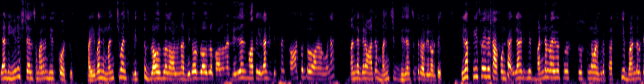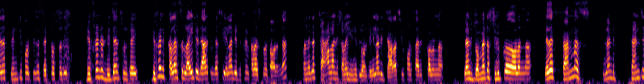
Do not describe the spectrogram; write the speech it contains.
ఇలాంటి యూనిక్ స్టైల్స్ మాత్రం తీసుకోవచ్చు. మరి ఇవన్నీ మంచి మంచి విత్ బ్లౌజ్లో కావాలన్నా వితౌట్ బ్లౌజ్లో కావాలన్నా డిజైన్స్ మాత్రం ఇలాంటి డిఫరెంట్ కాన్సెప్ట్లో కావాలన్నా మన దగ్గర మాత్రం మంచి డిజైన్స్ అయితే రెడీలో ఉంటాయి. ఇలా పీస్ వైజ్ కాకుండా ఇలాంటి మీకు బండల్ వైజ్ చూసుకుందాం అనుకుంటే ప్రతి బండల్ కింద ట్వంటీ ఫోర్ పీసెస్ సెట్ వస్తుంది. డిఫరెంట్ డిజైన్స్ ఉంటాయి. Different colours light dark dust ఇలాంటి డిఫరెంట్ కలర్స్ కూడా కావాలన్నా మన దగ్గర చాలా అంటే చాలా యూనిక్లో ఉంటాయి. ఇలాంటి జారా సిఫాన్ సారీస్ కావాలన్నా ఇలాంటి జొమాటో సిల్క్లో కావాలన్నా లేదా ఫేమస్ ఇలాంటి ఫ్యాన్సీ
